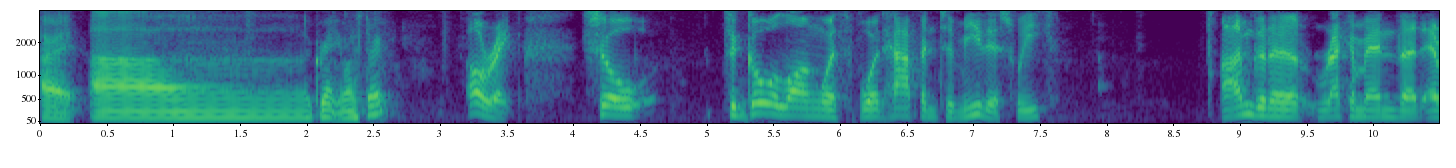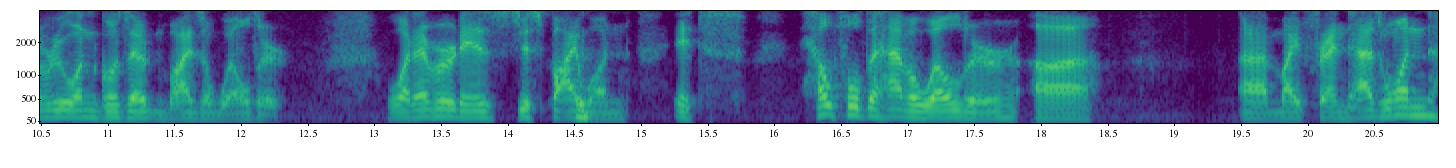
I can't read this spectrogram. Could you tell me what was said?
All right, uh, Grant, you want to start? All right. So, to go along with what happened to me this week, I'm going to recommend that everyone goes out and buys a welder. Whatever it is, just buy one. It's helpful to have a welder. Uh, uh, my friend has one,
